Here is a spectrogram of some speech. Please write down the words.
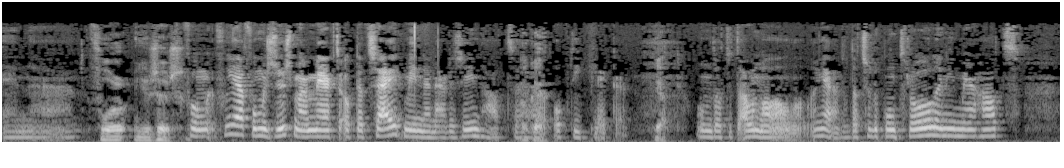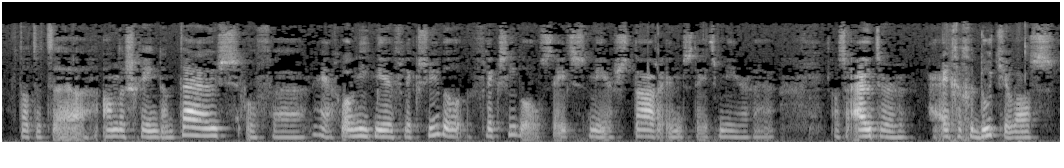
En eh, Voor je zus. voor, voor, ja, voor mijn zus, maar merkte ook dat zij het minder naar de zin had eh, op die plekken. Ja, Omdat het allemaal, ja, dat ze de controle niet meer had. Of dat het eh, anders ging dan thuis. Of nou ja, gewoon niet meer flexibel, flexibel. Steeds meer star en steeds meer als ze uit haar eigen gedoetje was.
